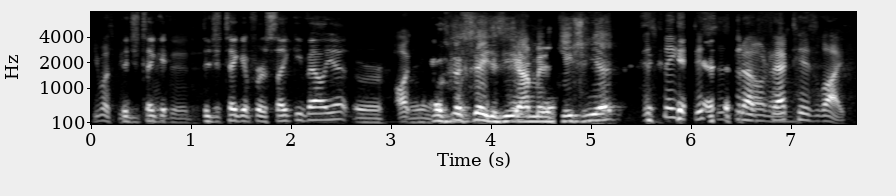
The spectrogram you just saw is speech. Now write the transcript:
you must be. Did you take I it? did Did you take it for a psyche val yet, or? Or? I was gonna say, is he on medication yet? This may, This is going to No, no. affect his life.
